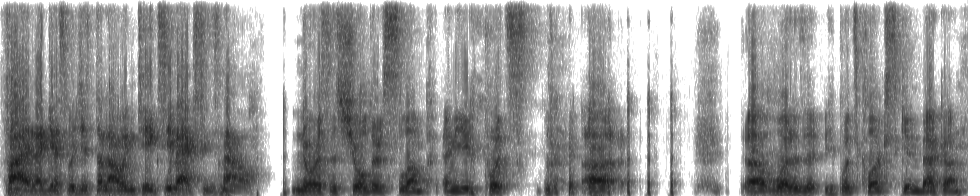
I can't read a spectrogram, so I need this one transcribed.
Fine, I guess we're just allowing takesy backsies now. Norris's shoulders slump and he puts uh, uh, what is it? He puts Clark's skin back on.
